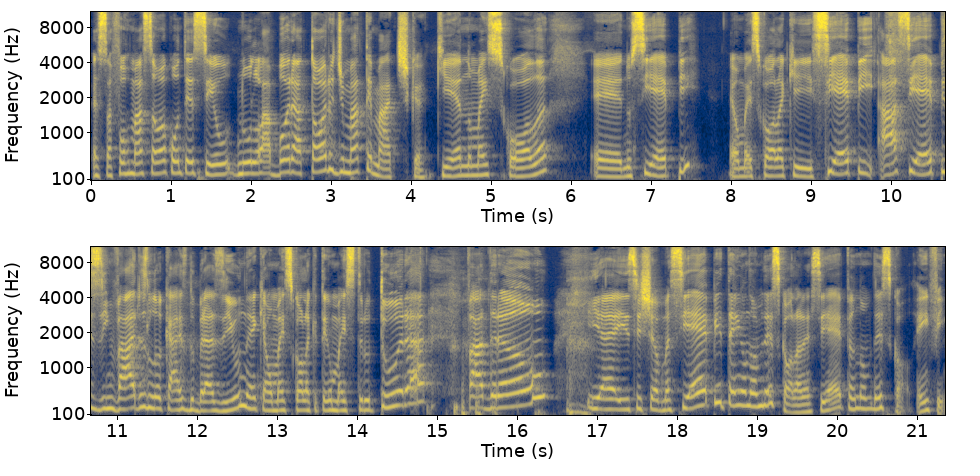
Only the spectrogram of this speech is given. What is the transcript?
essa formação aconteceu no laboratório de matemática, que é numa escola, é, no CIEP, é uma escola que CIEP, há CIEPs em vários locais do Brasil, né? Que é uma escola que tem uma estrutura padrão. e aí se chama CIEP e tem o nome da escola, né? CIEP é o nome da escola. Enfim.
